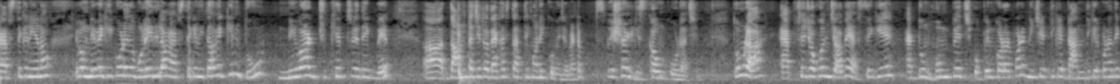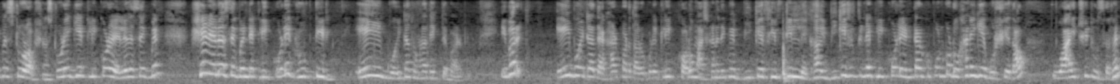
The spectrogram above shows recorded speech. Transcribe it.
অ্যাপস থেকে নিয়ে নাও। এবং নেবে কি করে, তো বলেই দিলাম অ্যাপস থেকে নিতে হবে। কিন্তু নেওয়ার ক্ষেত্রে দেখবে দামটা যেটা দেখাচ্ছে তার থেকে অনেক কমে যাবে। একটা স্পেশাল ডিসকাউন্ট কোড আছে। তোমরা অ্যাপসে যখন যাবে অ্যাপসে গিয়ে একদম হোম পেজ ওপেন করার পরে নিচের দিকে ডান দিকের কোণে দেখবে স্টোর অপশন স্টোরে গিয়ে ক্লিক করে রেলওয়ে সেগমেন্ট সেই রেলওয়ে সেগমেন্টে ক্লিক করলে গ্রুপ ডির এই বইটা তোমরা দেখতে পারবে। এবার এই বইটা দেখার পর তার উপরে ক্লিক করো, মাঝখানে দেখবে বিকে ফিফটিন লেখা। ওই বিকে ফিফটিনে ক্লিক করলে এন্টার কুপন কোড ওখানে গিয়ে বসিয়ে দাও। ওয়াই থ্রি টু সেভেন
